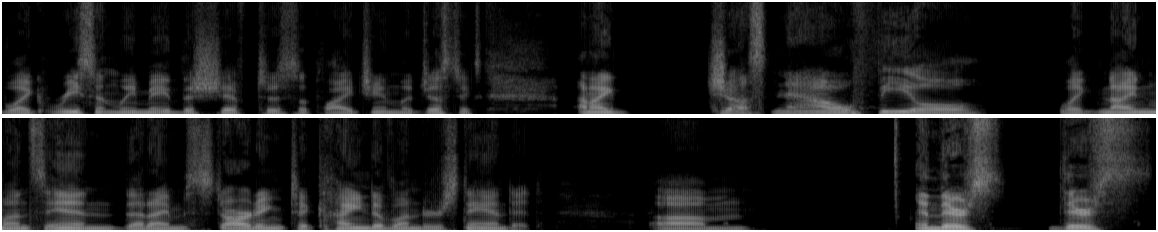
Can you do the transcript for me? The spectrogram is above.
like recently made the shift to supply chain logistics, and I just now feel like 9 months in that I'm starting to kind of understand it. Um and there's there's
